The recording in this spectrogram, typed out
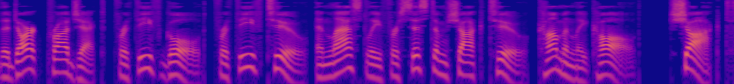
the Dark Project, for Thief Gold, for Thief 2, and lastly for System Shock 2, commonly called ShockEd.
